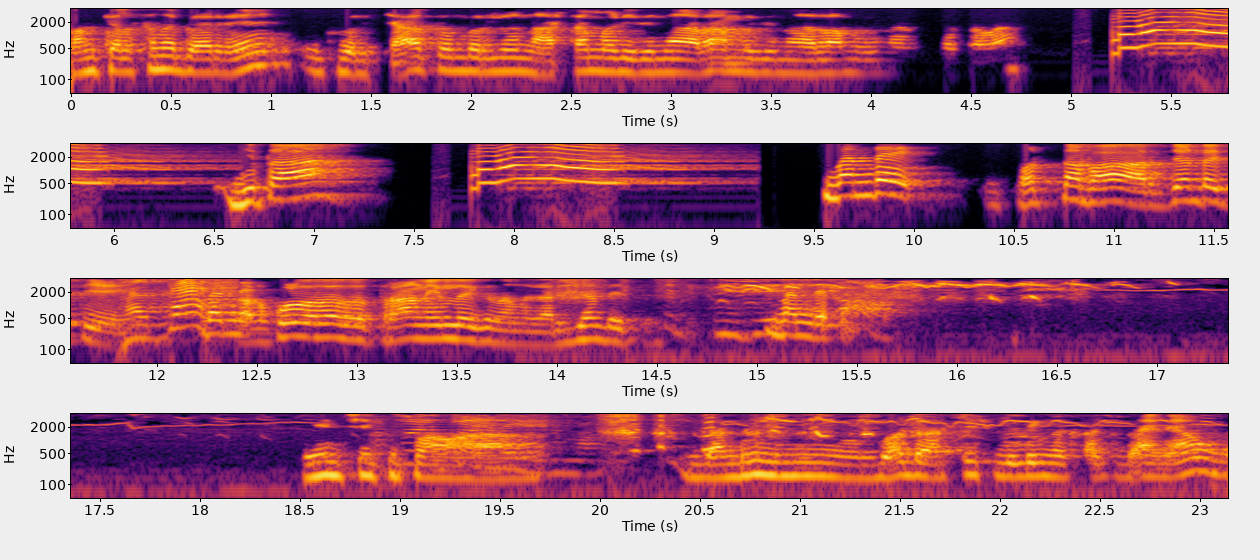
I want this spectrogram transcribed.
ನನ್ ಕೆಲ್ಸನೇ ಬೇರೆ. ಬರೀ ಚಾ ತೊಂಬರ್ಲಿ ನಾಷ್ಟ ಮಾಡಿದೀನ ಆರಾಮದಿನ ಆರಾಮದಿನ ಅಂತ ಹೇಳ್ತಾಳ. ಗೀತಾ? ಬಂದೆ. ಪಟ್ನ ಬಾ ಅರ್ಜೆಂಟ್ ಐತಿ. ತಡ್ಕೊಳ್ಳೋದ ತ್ರಾಣ ಇಲ್ಲ ಈಗ ನನಗೆ ಅರ್ಜೆಂಟ್ ಐತಿ. ಬಂದೆ. ಏನ್ ಸಿಕ್ಕಪ್ಪ ಗಂಡ್ರ ದೊಡ್ಡ ಆರ್ಟಿಸ್ಟ್ ಬಿಲ್ಡಿಂಗ್ ಕಟ್ಟಿದ್ದಾನೆ ಅವಾಗ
